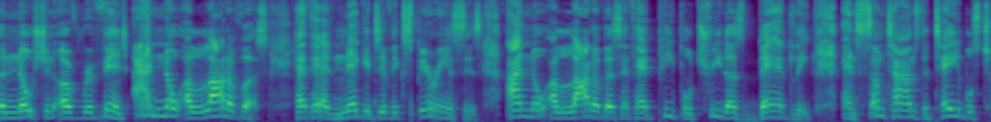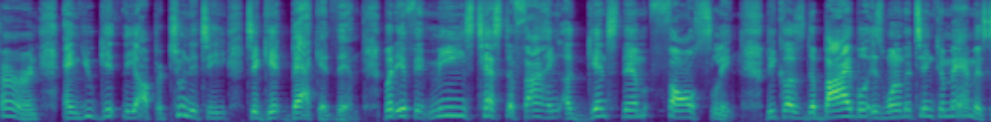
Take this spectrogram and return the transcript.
the notion of revenge. I know a lot of us have had negative experiences. I know a lot of us have had people treat us badly and sometimes the tables turn and you get the opportunity to get back at them. But if it means testifying against them falsely because the bible is one of the 10 commandments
